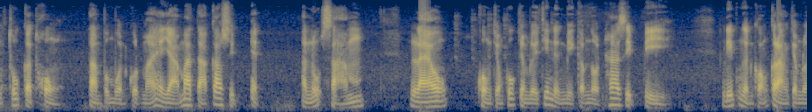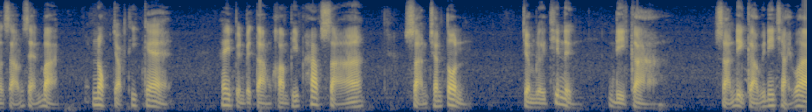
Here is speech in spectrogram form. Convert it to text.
ษทุกกระทง ตามประมวลกฎหมายอาญามาตรา 91 อนุ 3 แล้วคงจำคุกจำเลยที่ 1 มีกำหนด 50 ปี ลิบเงินของกลางจำนวน 300,000บาท นอกจากที่แก้ ให้เป็นไปตามคำพิพากษาศาลชั้นต้น จำเลยที่ 1 ดีกาศาลฎีกาวินิจฉัยว่า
